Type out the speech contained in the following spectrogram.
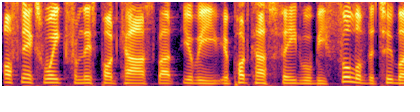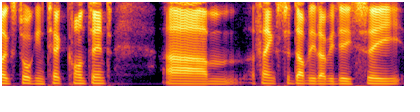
off next week from this podcast, but you'll be your podcast feed will be full of the two blokes talking tech content. Um, thanks to WWDC,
